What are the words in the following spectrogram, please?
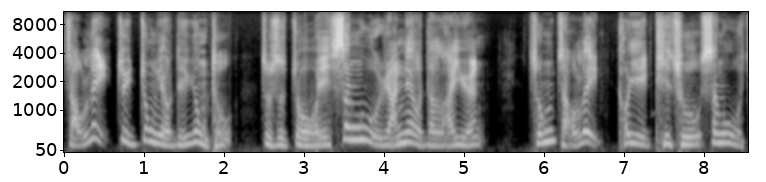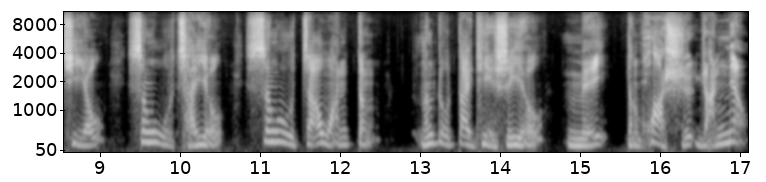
藻类最重要的用途就是作为生物燃料的来源。从藻类可以提出生物汽油、生物柴油、生物甲烷等，能够代替石油、煤等化石燃料。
